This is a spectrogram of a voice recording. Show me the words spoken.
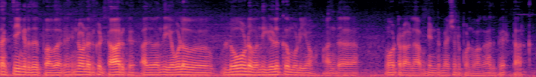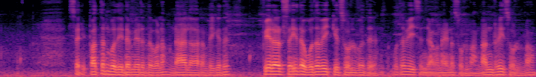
சக்திங்கிறது பவர் இன்னொன்று இருக்குது டார்க்கு அது வந்து எவ்வளோ லோடு வந்து இழுக்க முடியும் அந்த மோட்டரால் அப்படின்ட்டு மெஷர் பண்ணுவாங்க. அது பேர் டார்க் சரி பத்தொன்பது இடமிருந்து வளம் நேல ஆரம்பிக்குது. பிறர் செய்த உதவிக்கு சொல்வது. உதவி செஞ்சாங்கன்னா என்ன சொல்லலாம்? நன்றி சொல்லலாம்.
